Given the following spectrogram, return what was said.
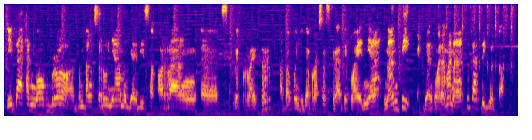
Kita akan ngobrol tentang serunya menjadi seorang uh, scriptwriter ataupun juga proses kreatif lainnya nanti. Jangan ke mana-mana, tetap di Good Talk.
